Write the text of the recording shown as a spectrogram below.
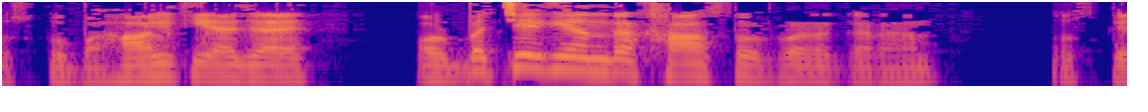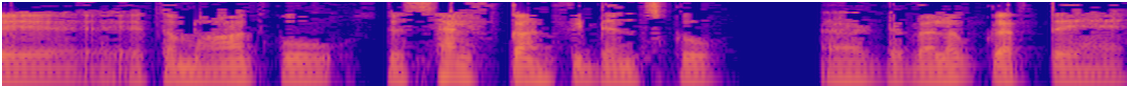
उसको बहाल किया जाए और बच्चे के अंदर खास तौर पर अगर हम उसके एतमाद को, उसके सेल्फ कॉन्फिडेंस को डेवलप करते हैं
